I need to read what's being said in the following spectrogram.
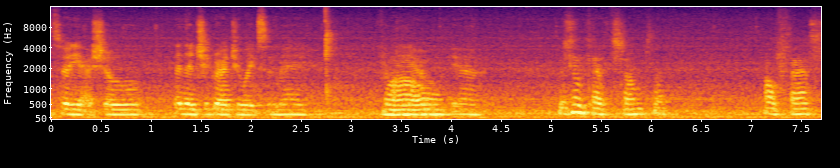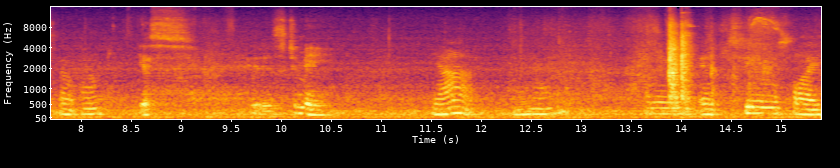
so yeah, she'll, and then she graduates in May. from Wow. you, Yeah, isn't that something? How fast that went? yes, it is to me. Yeah. you know. I mean, it seems like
